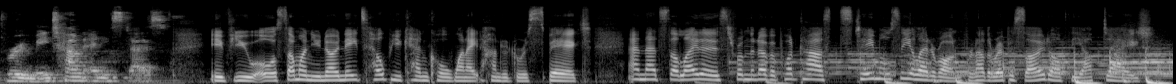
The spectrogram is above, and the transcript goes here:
threw me down any stairs. If you or someone you know needs help, you can call 1 800 RESPECT. And that's the latest from the Nova Podcasts team. We'll see you later on for another episode of The Update.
